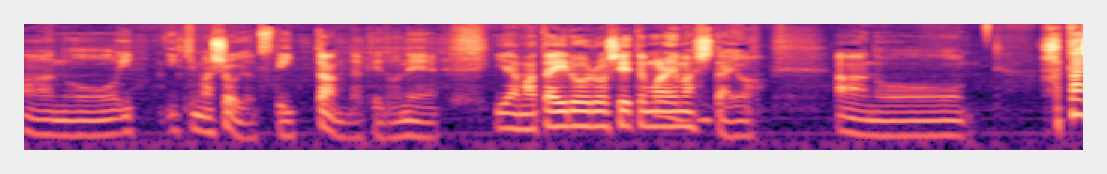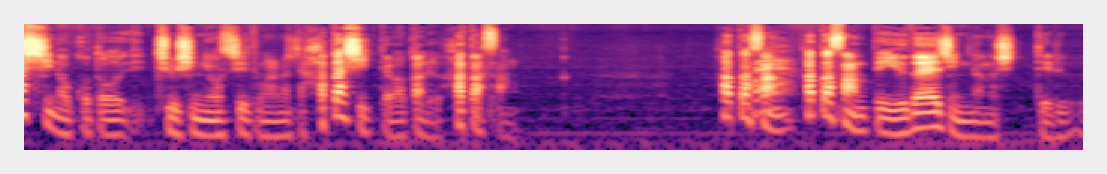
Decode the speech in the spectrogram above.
あのい行きましょうよっつって行ったんだけどね。いやまたいろいろ教えてもらいましたよ、あの畑氏のことを中心に教えてもらいました。畑氏ってわかる？畑さん。畑さんえ？畑さんってユダヤ人なの知ってる？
